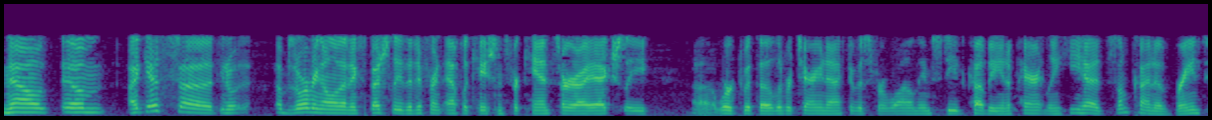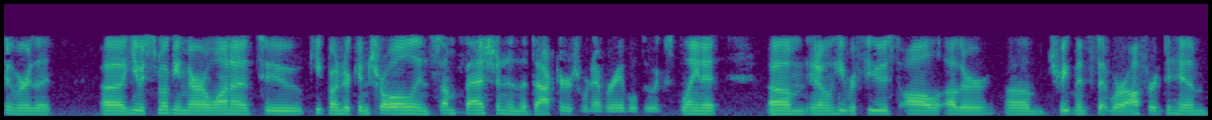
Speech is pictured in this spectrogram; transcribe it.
Now, um, I guess uh, you know, absorbing all of that, especially the different applications for cancer. I actually uh, worked with a libertarian activist for a while named Steve Kubby, and apparently he had some kind of brain tumor that uh, he was smoking marijuana to keep under control in some fashion, and the doctors were never able to explain it. Um, you know, he refused all other um, treatments that were offered to him.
